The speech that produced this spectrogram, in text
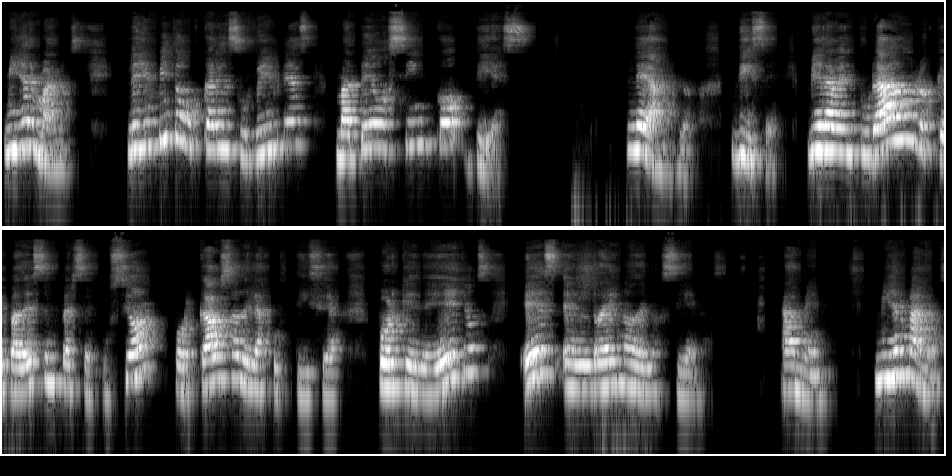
Mis hermanos, les invito a buscar en sus Biblias Mateo 5, 10. Leámoslo. Dice, Bienaventurados los que padecen persecución por causa de la justicia, porque de ellos es el reino de los cielos. Amén. Mis hermanos,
